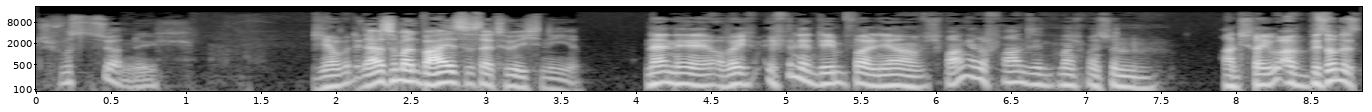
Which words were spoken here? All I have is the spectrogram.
ich wusste es ja nicht. Ja, also man weiß es natürlich nie. Nein, nee, aber ich, ich finde in dem Fall, ja, schwangere Frauen sind manchmal schon anstrengend. Aber besonders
